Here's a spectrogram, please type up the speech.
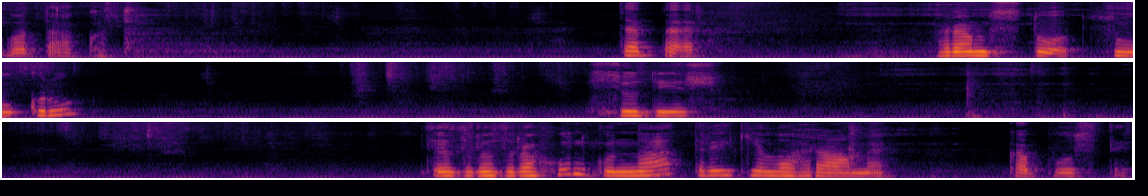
Отак от. Тепер грам 100 цукру. Сюди ж. Це з розрахунку на 3 кілограми капусти.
